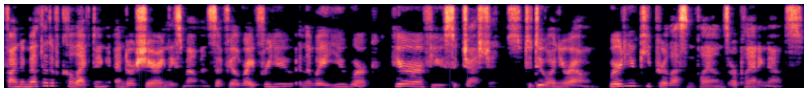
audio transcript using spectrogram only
find a method of collecting and or sharing these moments that feel right for you and the way you work. Here are a few suggestions to do on your own. Where do you keep your lesson plans or planning notes?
